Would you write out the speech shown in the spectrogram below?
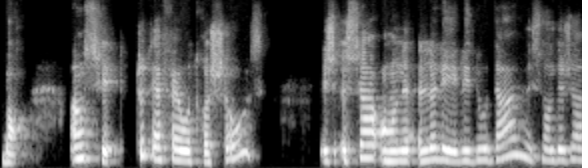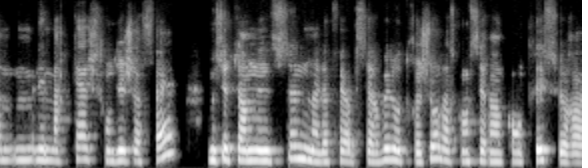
Bon, ensuite, tout à fait autre chose, ça, là, les, les dos déjà, les marquages sont déjà faits. M. Tomlinson me l'a fait observer l'autre jour lorsqu'on s'est rencontrés sur euh,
